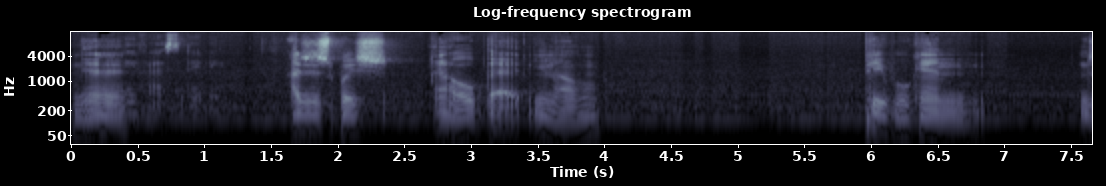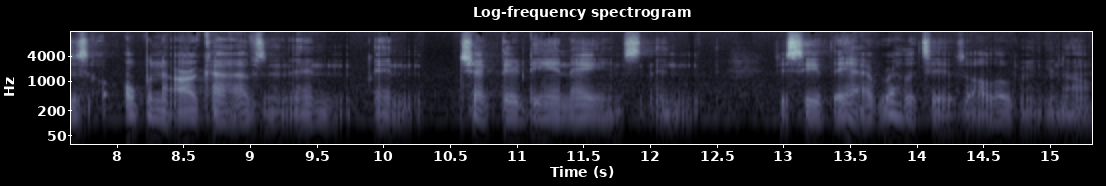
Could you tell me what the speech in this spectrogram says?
yeah. Really fascinating. I just wish and hope that you know people can just open the archives and and, and check their DNA and and just see if they have relatives all over. You know,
